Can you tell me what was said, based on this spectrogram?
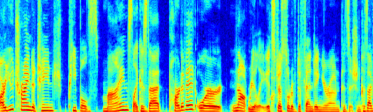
are you trying to change people's minds? Like, is that part of it, or not really? It's just sort of defending your own position. Because I,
